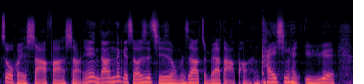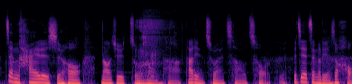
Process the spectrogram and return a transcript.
坐回沙发上，因为你知道那个时候是其实我们是要准备要打炮，很开心、很愉悦、正嗨的时候，那我去捉弄他，他脸出来超臭的，而且整个脸是红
